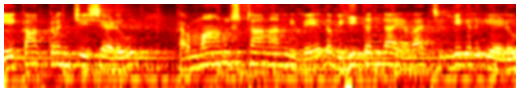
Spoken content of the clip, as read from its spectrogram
ఏకాగ్రం చేశాడు కర్మానుష్ఠానాన్ని వేద విహితంగా ఎలా చెయ్యగలిగాడు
